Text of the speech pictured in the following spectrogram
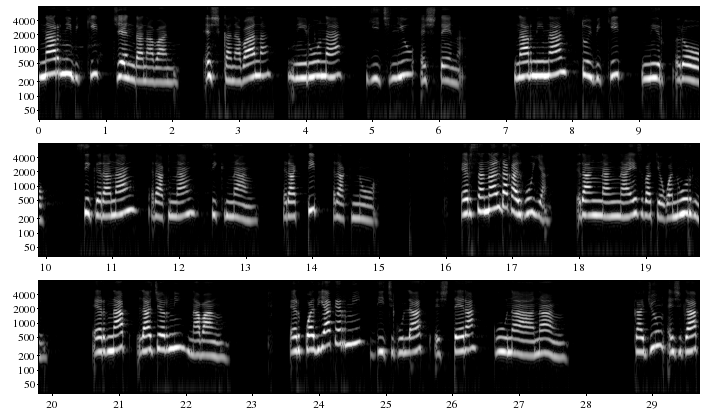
narni bikit yenda navani, eshkanavana, niruna, gichliu estena. Narninan stuybikit nirro, sikranan, raknan, siknan, raktip, raknoa. Ersanalda galguya, rangnan naes batiowanurni, ernap lajerni navan. Ercuadiakerni dichgulas estera kunanan. Cayun exgab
